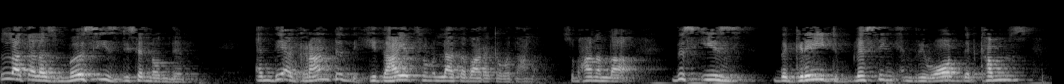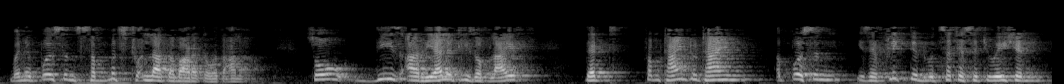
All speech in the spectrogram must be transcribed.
Allah ta'ala's mercies descend on them. And they are granted hidayat from Allah wa ta'ala. Subhanallah. This is the great blessing and reward that comes when a person submits to Allah wa ta'ala. So these are realities of life that from time to time a person is afflicted with such a situation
